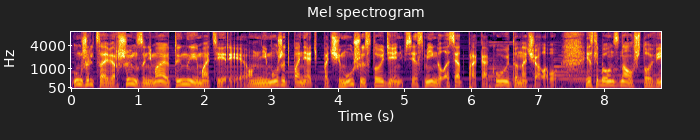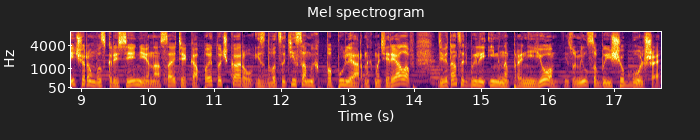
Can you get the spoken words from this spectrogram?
Ум жильца вершин занимают иные материи. Он не может понять, почему шестой день все СМИ голосят про какую-то Началову. Если бы он знал, что вечером в воскресенье на сайте kp.ru из 20 самых популярных материалов 19 были именно про нее изумился бы еще больше.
